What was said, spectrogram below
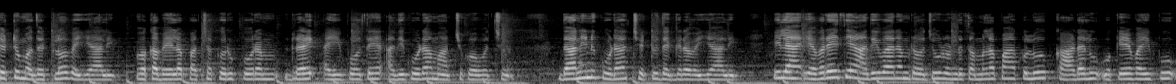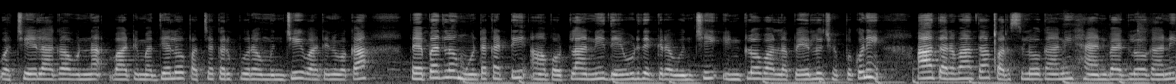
చెట్టు మొదట్లో వెయ్యాలి ఒకవేళ పచ్చకర్పూరం డ్రై అయిపోతే అది కూడా మార్చుకోవచ్చు. దానిని కూడా చెట్టు దగ్గర వెయ్యాలి. ఇలా ఎవరైతే ఆదివారం రోజు రెండు తమలపాకులు కాడలు ఒకే వైపు వచ్చేలాగా ఉన్న వాటి మధ్యలో పచ్చకర్పూరం ఉంచి వాటిని ఒక పేపర్లో మూట కట్టి ఆ పొట్లాన్ని దేవుడి దగ్గర ఉంచి ఇంట్లో వాళ్ళ పేర్లు చెప్పుకొని ఆ తర్వాత పర్సులో కానీ హ్యాండ్ బ్యాగ్లో కానీ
